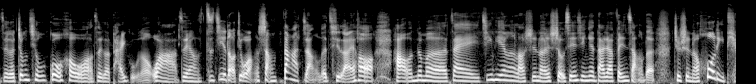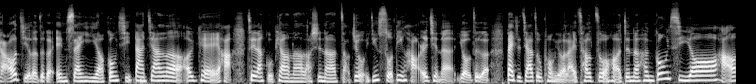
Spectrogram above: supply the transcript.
这个中秋过后哦，这个台股呢，哇，这样直接的就往上大涨了起来哈。好，那么在今天呢，老师呢，首先先跟大家分享的就是呢，呢获利调节了这个 M 三一哦，恭喜大家了。OK，好，这档股票呢，老师呢早就已经锁定好，而且呢有这个带着家族朋友来操作哈，真的很恭喜哦。好，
